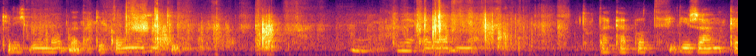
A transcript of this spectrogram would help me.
Kiedyś były modne takie kołnierzyki. Tu jaka ładna. Tu taka pod filiżankę.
